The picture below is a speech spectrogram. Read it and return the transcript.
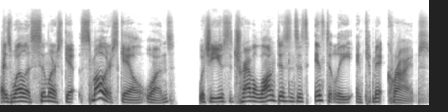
as well as similar scale, smaller scale ones, which he used to travel long distances instantly and commit crimes.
